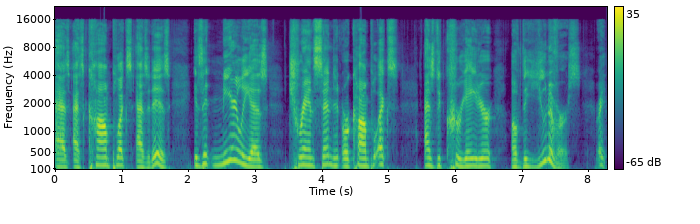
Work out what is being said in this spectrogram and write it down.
as as complex as it is, isn't nearly as transcendent or complex as the creator of the universe, right?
